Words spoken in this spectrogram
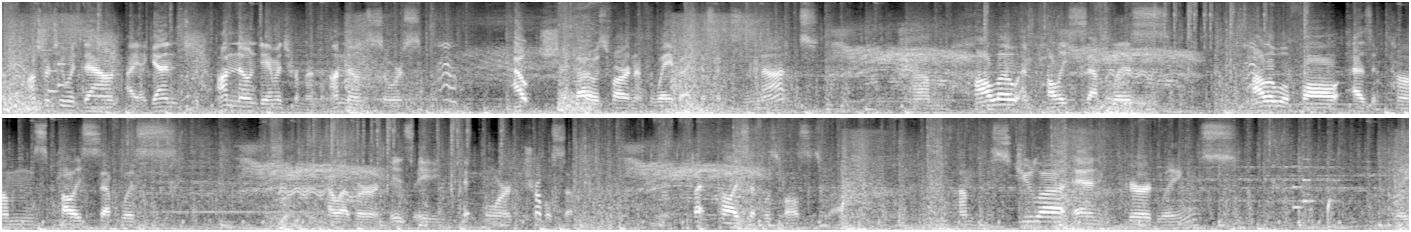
Okay, Monstro 2 went down. I again took unknown damage from an unknown source. Ouch. I thought I was far enough away, but I guess I was not. Um, Hollow and Polycephalus. Hollow will fall as it comes. Polycephalus, however, is a bit more troublesome. But Polycephalus falls as well. Um, Fistula and Gurglings. We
